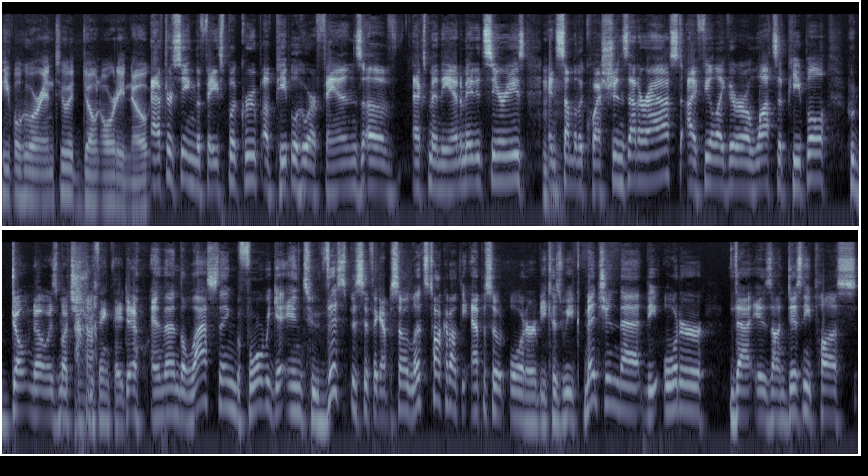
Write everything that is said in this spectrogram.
people who are into it don't already know. After seeing the Facebook group of people who are fans of X Men the Animated Series Mm-hmm. and some of the questions that are asked, I feel like there are lots of people who don't know as much as you think they do. And then the last thing before we get into this specific episode, let's talk about the episode order because we mentioned that the order that is on Disney Plus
